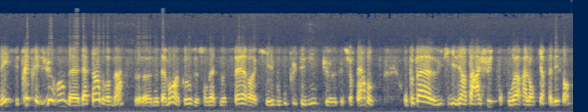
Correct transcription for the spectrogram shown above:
mais c'est très très dur hein, d'atteindre Mars, notamment à cause de son atmosphère qui est beaucoup plus ténue que, sur Terre. Donc on peut pas utiliser un parachute pour pouvoir ralentir sa descente,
